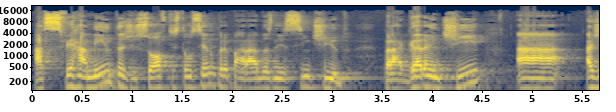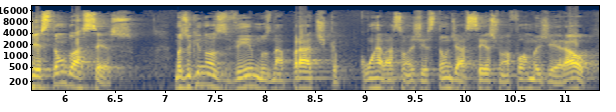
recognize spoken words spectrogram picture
As ferramentas de software estão sendo preparadas nesse sentido para garantir a, a gestão do acesso. Mas o que nós vemos na prática com relação à gestão de acesso de uma forma geral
